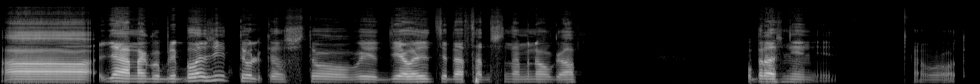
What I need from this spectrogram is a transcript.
А, я могу предположить только, что вы делаете достаточно много упражнений, вот.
